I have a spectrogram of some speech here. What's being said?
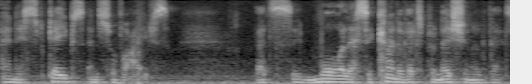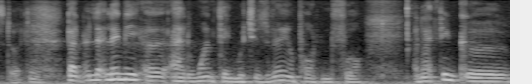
and escapes and survives. That's more or less a kind of explanation of that story. Mm. But l- let me uh, add one thing which is very important for, and I think uh,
